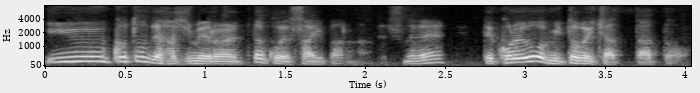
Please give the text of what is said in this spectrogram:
いうことで始められた、これ裁判なんですね。で、これを認めちゃったと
